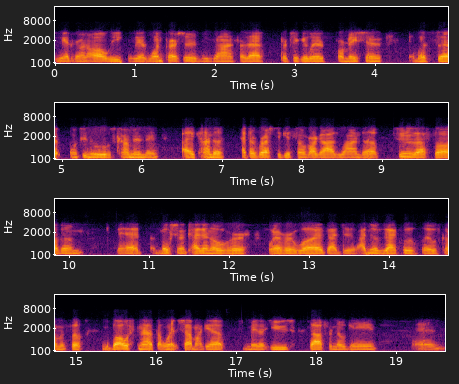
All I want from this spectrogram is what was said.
we had run all week. We had one pressure designed for that particular formation and what set once we knew it was coming. And I kind of had to rush to get some of our guys lined up. As soon as I saw them, they had a motion to tight end over, whatever it was. I just I knew exactly what play was coming. So the ball was snapped. I went, shot my gap, made a huge stop for no gain. And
